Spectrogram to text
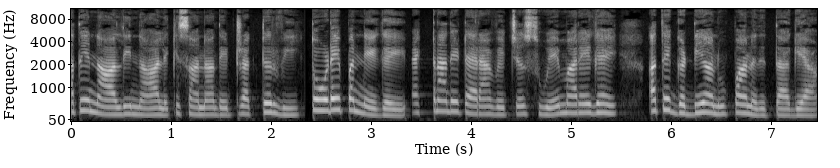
ਅਤੇ ਨਾਲ ਦੀ ਨਾਲ ਕਿਸਾਨਾਂ ਦੇ ਟਰੈਕਟਰ ਵੀ ਤੋੜੇ ਭੰਨੇ ਗਏ। ਟਰੈਕਟਰਾਂ ਦੇ ਟਾਇਰਾਂ ਵਿੱਚ ਸੂਏ ਮਾਰੇ ਗਏ ਅਤੇ ਗੱਡੀਆਂ ਨੂੰ ਭੰਨ ਦਿੱਤਾ ਗਿਆ।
